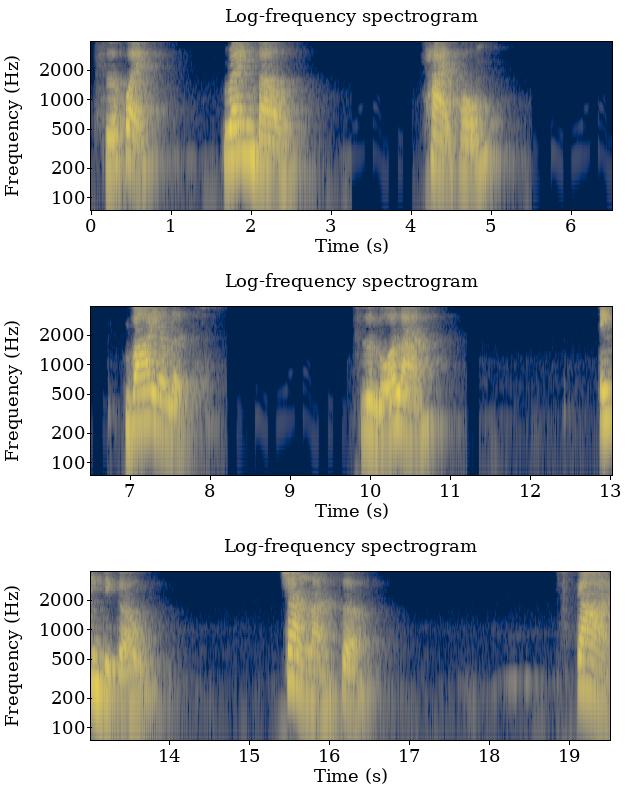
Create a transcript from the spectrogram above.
词汇 Rainbow 彩虹 Violet 紫罗兰 Indigo 湛蓝色，sky，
